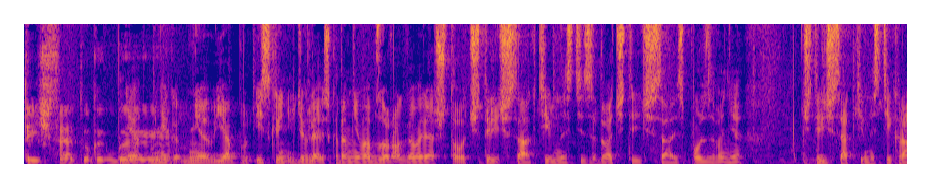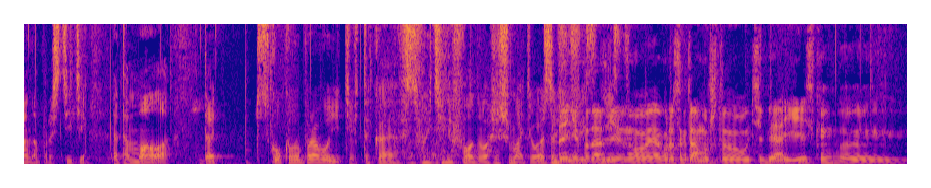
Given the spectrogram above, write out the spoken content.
три часа, то как бы... Мне, мне, мне- я искренне удивляюсь, когда мне в обзорах говорят, что 4 часа активности за 24 часа использования, 4 часа активности экрана, простите, это мало. Да сколько вы проводите, втыкая в свой телефон, ваша мать? У вас Да не, подожди, есть? ну я просто к тому, что у тебя есть как бы...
